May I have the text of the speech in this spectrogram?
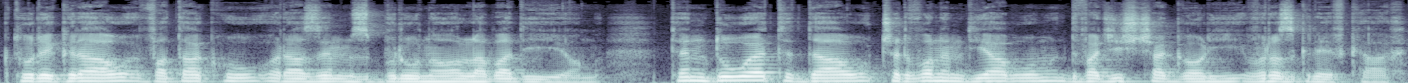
który grał w ataku razem z Bruno Labadią. Ten duet dał Czerwonym Diabłom 20 goli w rozgrywkach.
